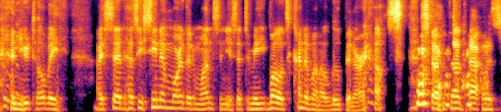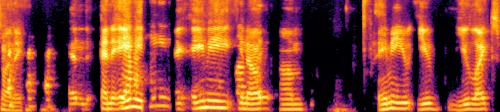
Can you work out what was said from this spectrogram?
And you told me, I said, has he seen it more than once? And you said to me, well, it's kind of on a loop in our house. So I thought that was funny. And, and Yeah, Amy, he- Amy, you know, um, Amy, you, you, you liked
